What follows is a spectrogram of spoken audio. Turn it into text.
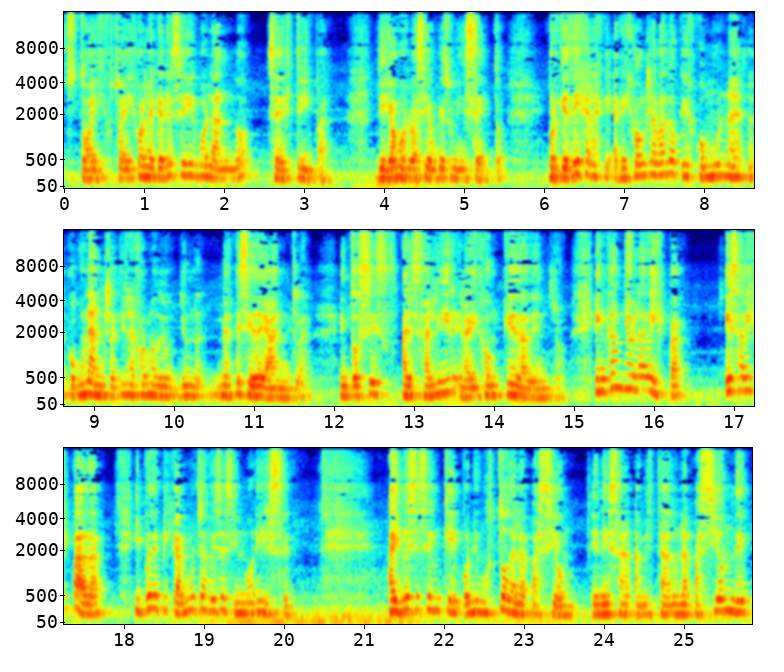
su aguijón, al querer seguir volando, se destripa, digámoslo así, aunque es un insecto porque deja el aguijón clavado que es como, una, como un ancla, tiene la forma de, una, especie de ancla. Entonces, al salir, el aguijón queda dentro. En cambio, la avispa es avispada y puede picar muchas veces sin morirse. Hay veces en que ponemos toda la pasión en esa amistad, una pasión de,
